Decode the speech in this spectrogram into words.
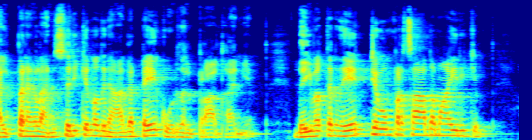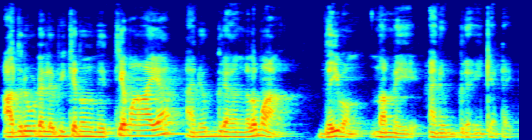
കൽപ്പനകൾ അനുസരിക്കുന്നതിനാകട്ടെ കൂടുതൽ പ്രാധാന്യം. ദൈവത്തിന് ഏറ്റവും പ്രസാദമായിരിക്കും. അതിലൂടെ ലഭിക്കുന്നത് നിത്യമായ അനുഗ്രഹങ്ങളുമാണ്. ദൈവം നമ്മെ അനുഗ്രഹിക്കട്ടെ.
